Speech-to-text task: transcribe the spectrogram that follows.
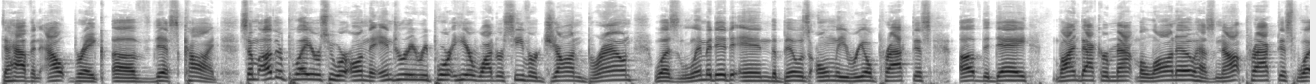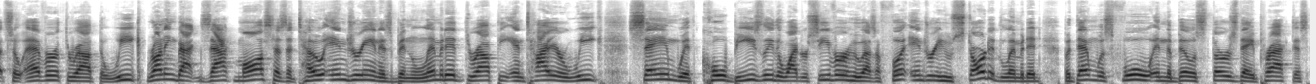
to have an outbreak of this kind. Some other players who are on the injury report here wide receiver John Brown was limited in the Bills' only real practice of the day. Linebacker Matt Milano has not practiced whatsoever throughout the week. Running back Zach Moss has a toe injury and has been limited throughout the entire week. Same with Cole Beasley, the wide receiver, who has a foot injury, who started limited but then was full in the Bills' Thursday practice.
